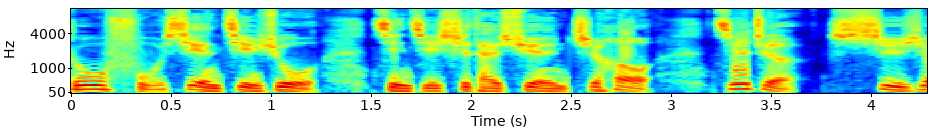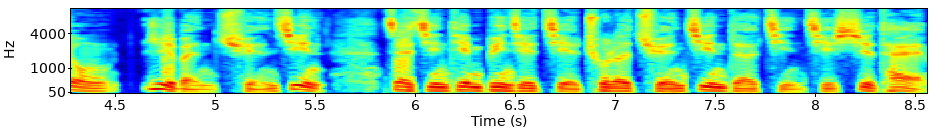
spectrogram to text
都府县进入紧急事态宣言之后，接着适用日本全境，在今天并且解除了全境的紧急事态。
